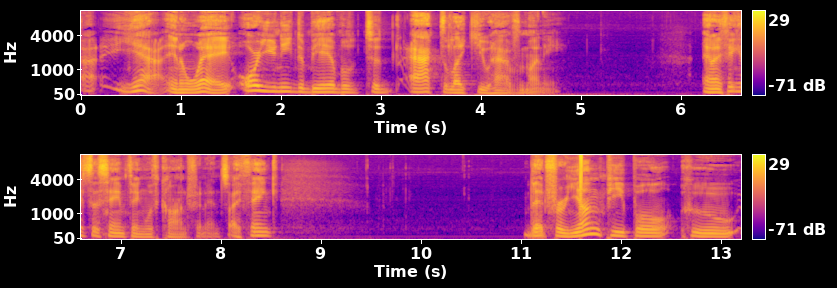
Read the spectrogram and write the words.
uh, yeah, in a way, or you need to be able to act like you have money. And I think it's the same thing with confidence. I think that for young people who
